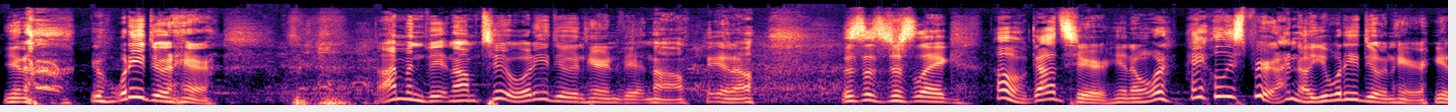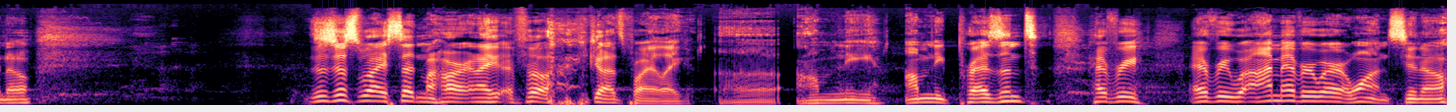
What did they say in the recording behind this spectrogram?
You know what are you doing here? I'm in vietnam too. What are you doing here in vietnam? You know this is just like, oh, God's here. You know, what? hey, Holy Spirit, I know you. What are you doing here? You know. This is just what I said in my heart, and I, I felt like God's probably like, uh, omni, omnipresent, every, everywhere. I'm everywhere at once, you know.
